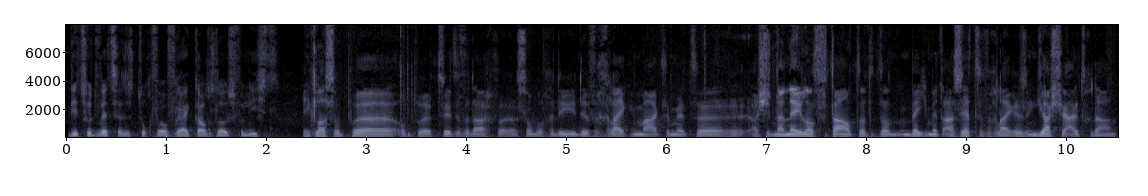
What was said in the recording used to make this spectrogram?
dit soort wedstrijden toch wel vrij kansloos verliest. Ik las op, eh, op eh, Twitter vandaag eh, sommigen die de vergelijking maakten met, als je het naar Nederland vertaalt, dat het dan een beetje met AZ te vergelijken is. Een jasje uitgedaan.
